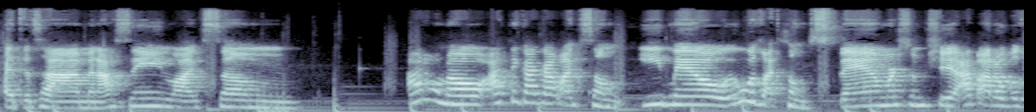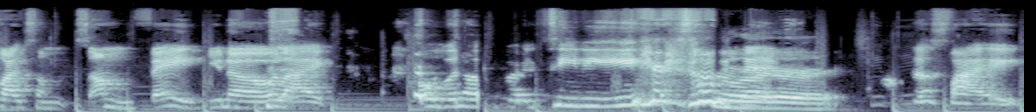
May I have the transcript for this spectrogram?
at the time, and I seen like some. I don't know. I think I got like some email. It was like some spam or some shit. I thought it was like some some fake, you know, like open up for TDE or something. Right, right, right. Just like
